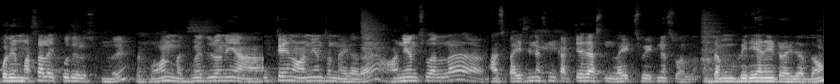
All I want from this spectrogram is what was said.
కొద్దిగా మసాలా ఎక్కువ తెలుస్తుంది. బట్ బాగుంది. మధ్య మధ్యలోని ఆ కుక్ అయిన ఆనియన్స్ ఉన్నాయి కదా ఆనియన్స్ వల్ల ఆ స్పైసీనెస్ని కట్ చేసేస్తుంది లైట్ స్వీట్నెస్ వల్ల. దమ్ బిర్యానీ ట్రై చేద్దాం.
